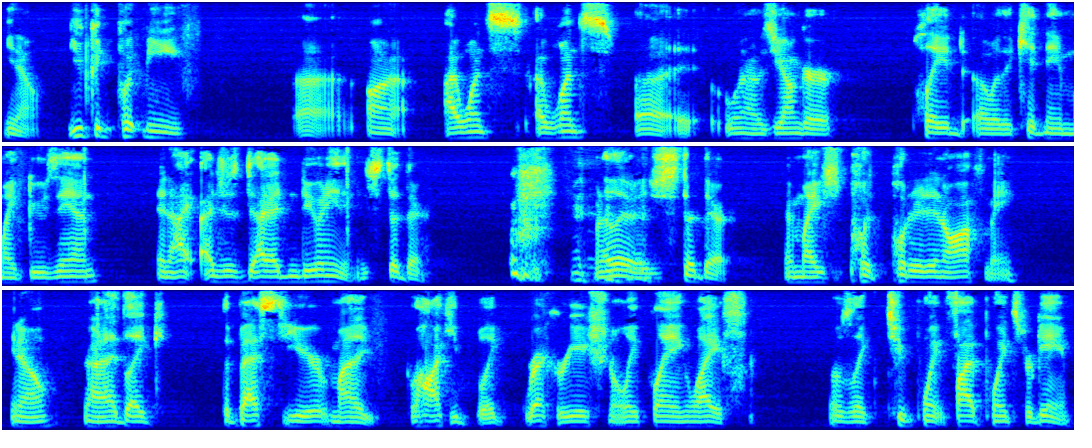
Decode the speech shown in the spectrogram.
you know, you could put me uh, on. I once, I once, uh, when I was younger, played uh, with a kid named Mike Guzan, and I, I just, I didn't do anything. He stood there. when I literally just stood there, and Mike just put put it in off me. You know, and I had like the best year of my hockey like recreationally playing life. It was like 2.5 points per game.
